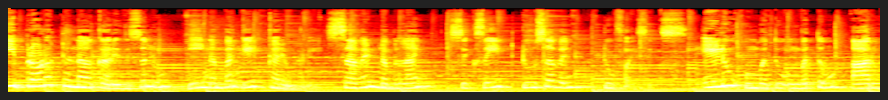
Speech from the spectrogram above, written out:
ಈ ಪ್ರಾಡಕ್ಟ್ ಅನ್ನ ಖರೀದಿಸಲು ಈ ನಂಬರ್ಗೆ ಕರೆ ಮಾಡಿ. Seven double nine six eight two seven two five six ಏಳು ಒಂಬತ್ತು ಒಂಬತ್ತು ಆರು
